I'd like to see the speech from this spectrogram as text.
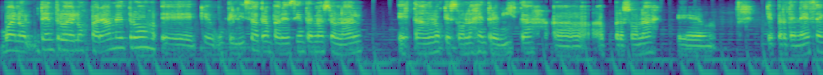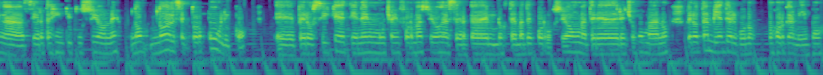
Bueno, dentro de los parámetros eh, que utiliza Transparencia Internacional están lo que son las entrevistas a, personas eh, que pertenecen a ciertas instituciones, no, no del sector público, eh, pero sí que tienen mucha información acerca de los temas de corrupción, materia de derechos humanos, pero también de algunos organismos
